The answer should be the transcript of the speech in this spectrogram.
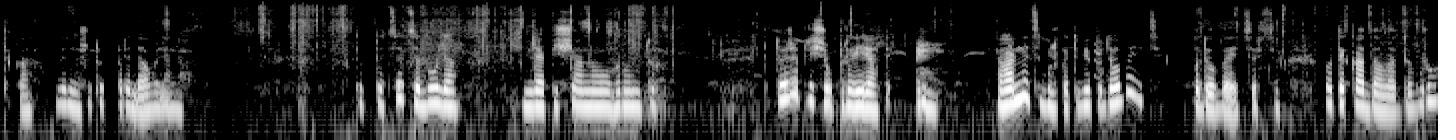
така. Видно, що тут придавлено. Тобто це цибуля для піщаного ґрунту. Теж прийшов перевіряти? Гарна цибулька, тобі подобається? Подобається все. Отака дала добру.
